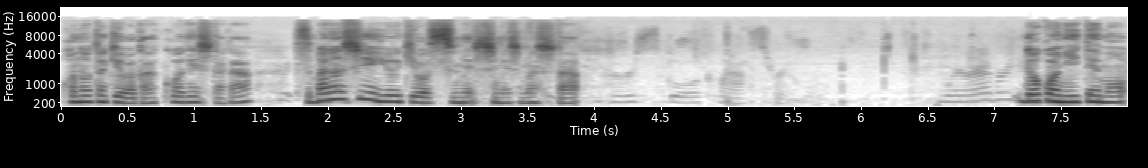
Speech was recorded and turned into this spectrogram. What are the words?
この時は学校でしたが、素晴らしい勇気を示しました。どこにいても、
